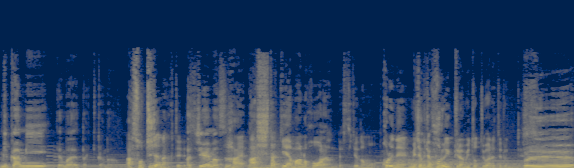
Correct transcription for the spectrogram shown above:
三上山やったっけかなあそっちじゃなくてであす違います？はい。足滝山の方なんですけども、これねめちゃくちゃ古いピラミッドって言われてるんです。へえ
